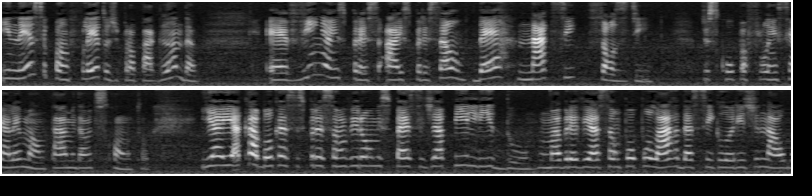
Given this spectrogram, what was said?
E nesse panfleto de propaganda é, vinha a, express, a expressão Der Nazi Sozi. Desculpa a fluência em alemão, tá? Me dá um desconto. E aí acabou que essa expressão virou uma espécie de apelido, uma abreviação popular da sigla original.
